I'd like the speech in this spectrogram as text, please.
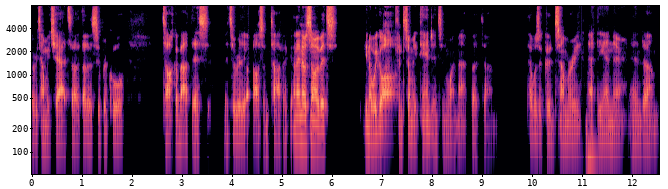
every time we chat. So I thought it was super cool to talk about this it's a really awesome topic. And I know some of it's, you know, we go off in so many tangents and whatnot, but um, that was a good summary at the end there. And, um,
